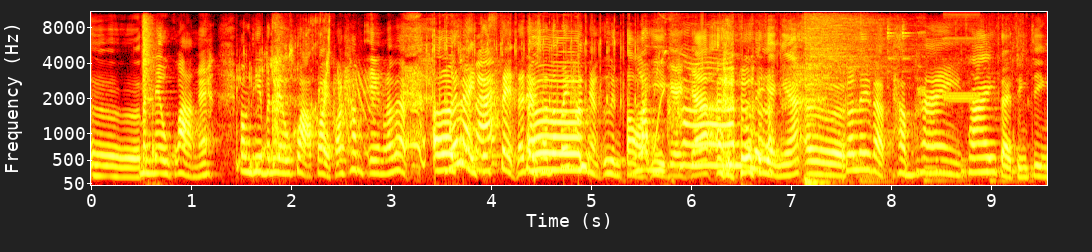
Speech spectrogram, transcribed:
เออ มันเร็วกว่าไงบางทีมันเร็วกว่าปล่อยเขาทำเองแล้วแบบเออเมื่อไหร่ใช่จะไหมเสร็จแล้วเดี๋ยวฉันต้องไปทำอย่างอื่นต่อรำอีกอย่างเงี้ยคาญอะไรอย่างเงี้ยเออ ก็เลยแบบทำให้ ใช่แต่จริง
